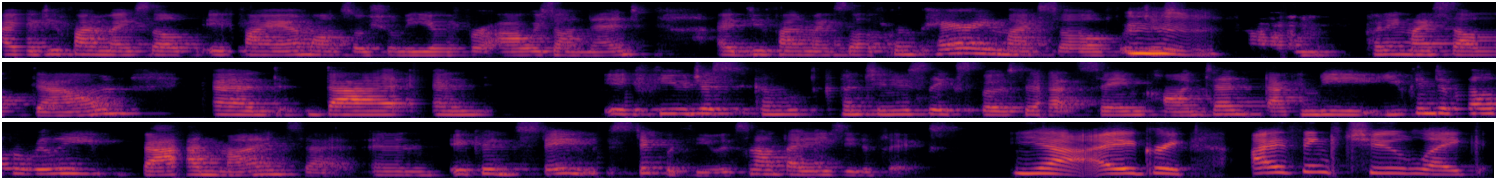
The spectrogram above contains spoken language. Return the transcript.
i do find myself if i am on social media for hours on end i do find myself comparing myself or mm-hmm. just um, putting myself down and that and if you just con- continuously expose to that same content that can be you can develop a really bad mindset and it could stay stick with you it's not that easy to fix yeah, I agree. I think too, like,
